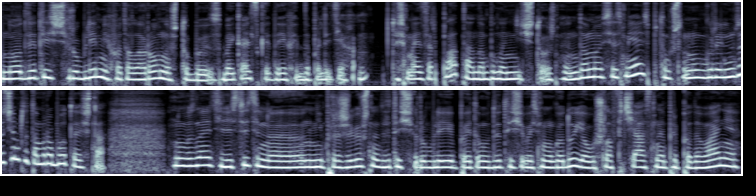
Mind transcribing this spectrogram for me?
Но 2000 рублей мне хватало ровно, чтобы с Байкальской доехать до политеха. То есть моя зарплата, она была ничтожная. Мной все смеялись, потому что, ну, говорили, ну, зачем ты там работаешь-то? Ну, вы знаете, действительно, не проживешь на 2000 рублей, поэтому в 2008 году я ушла в частное преподавание,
